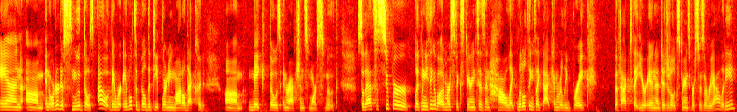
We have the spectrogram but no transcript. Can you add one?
And um, in order to smooth those out, they were able to build a deep learning model that could um, make those interactions more smooth. So that's a super, like when you think about immersive experiences and how like little things like that can really break the fact that you're in a digital experience versus a reality.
